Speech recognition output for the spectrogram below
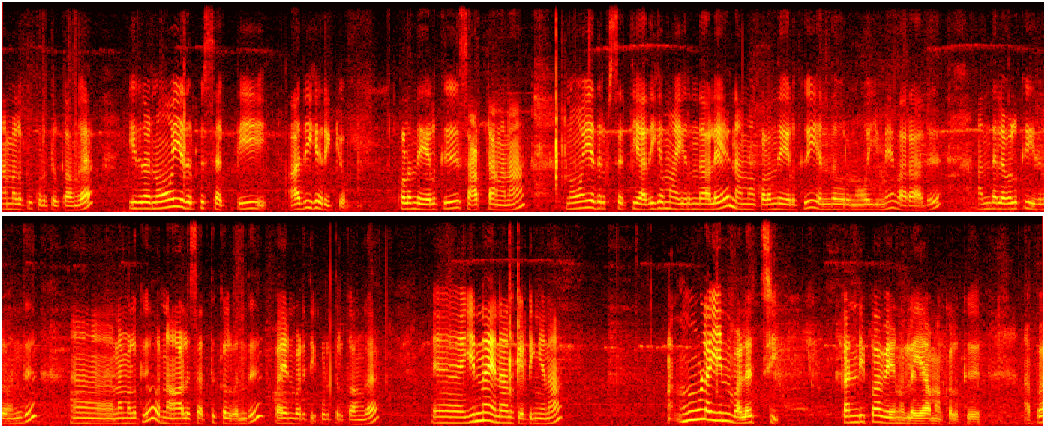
நம்மளுக்கு கொடுத்துருக்காங்க. இதில் நோய் எதிர்ப்பு சக்தி அதிகரிக்கும். குழந்தைகளுக்கு சாப்பிட்டாங்கன்னா நோய் எதிர்ப்பு சக்தி அதிகமாக இருந்தாலே நம்ம குழந்தைகளுக்கு எந்த ஒரு நோயுமே வராது. அந்த லெவலுக்கு இதில் வந்து நம்மளுக்கு ஒரு நாலு சத்துக்கள் வந்து பயன்படுத்தி கொடுத்துருக்காங்க. இன்னும் என்னன்னு கேட்டிங்கன்னா மூளையின் வளர்ச்சி கண்டிப்பாக வேணும் இல்லையா மக்களுக்கு? அப்போ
